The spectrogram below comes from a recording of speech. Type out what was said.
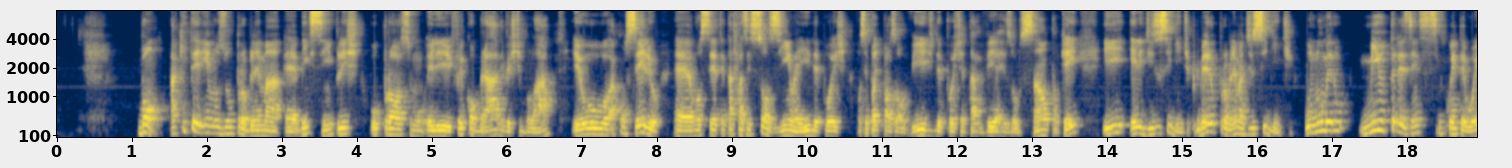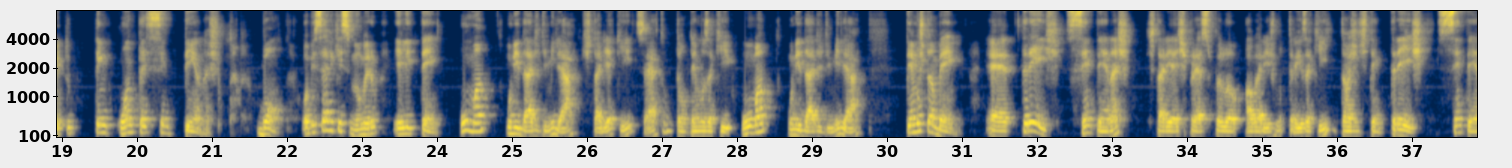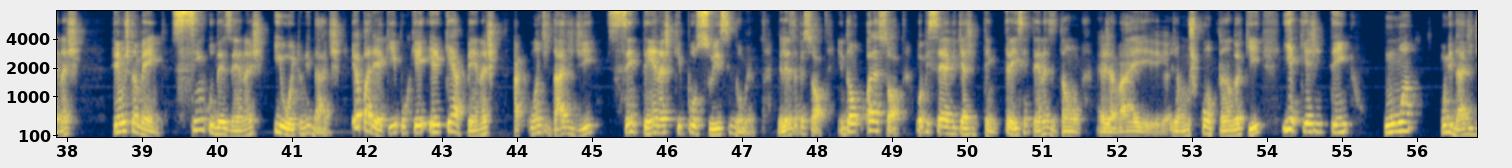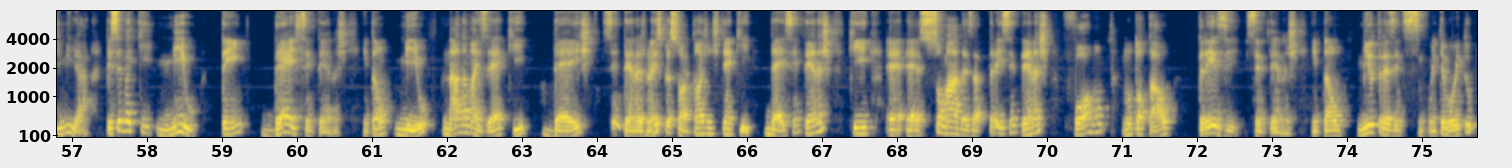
Bom, aqui teríamos um problema é, bem simples. O próximo ele foi cobrado em vestibular. Eu aconselho é, você tentar fazer sozinho aí, depois você pode pausar o vídeo, depois tentar ver a resolução, tá ok? E ele diz o seguinte, o primeiro problema diz o seguinte, o número 1358 tem quantas centenas? Bom, observe que esse número ele tem uma unidade de milhar, estaria aqui, certo? Então, temos aqui uma unidade de milhar. Temos também é, três centenas, estaria expresso pelo algarismo 3 aqui. Então, a gente tem três centenas. Temos também cinco dezenas e oito unidades. Eu parei aqui porque ele quer apenas a quantidade de centenas que possui esse número. Beleza, pessoal? Então, olha só. Observe que a gente tem três centenas, então é, já, vai, já vamos contando aqui. E aqui a gente tem uma unidade de milhar. Perceba que mil tem 10 centenas. Então, mil nada mais é que 10 centenas, não é isso, pessoal? Então, a gente tem aqui 10 centenas que, é, é, somadas a 3 centenas, formam, no total, 13 centenas. Então, 1358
